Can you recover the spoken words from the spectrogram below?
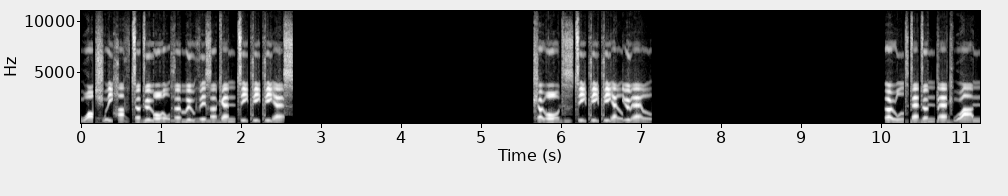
Watch we have to do all the movies again TPPS. Codes TPPLUL. Old Bed and Bed 1.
